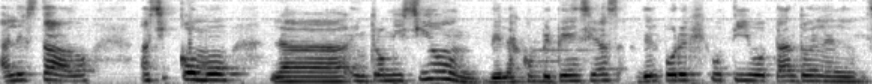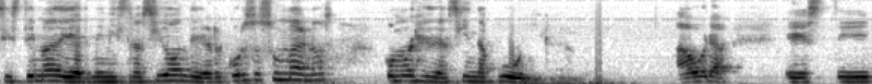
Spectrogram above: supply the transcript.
al Estado, así como la intromisión de las competencias del Poder Ejecutivo, tanto en el sistema de administración de recursos humanos como las de Hacienda Pública. Ahora, este,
